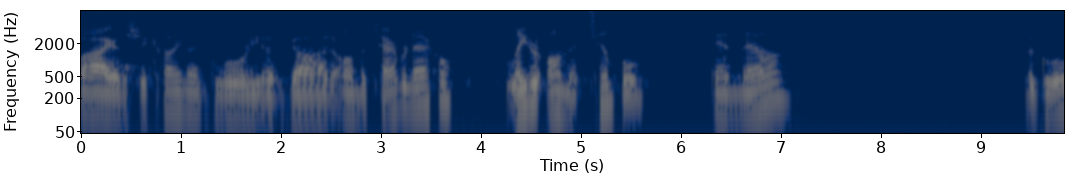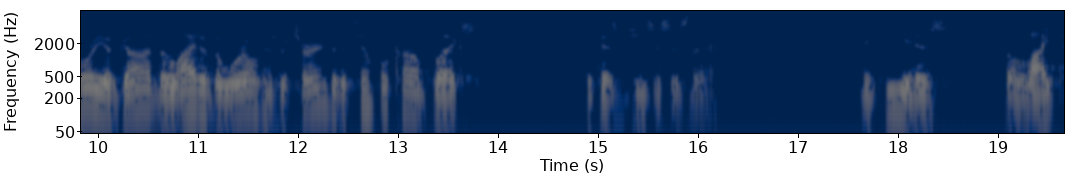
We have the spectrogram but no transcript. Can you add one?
fire, the Shekinah glory of God on the tabernacle, later on the temple, and now the glory of God, the light of the world, has returned to the temple complex because Jesus is there. And he is the light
